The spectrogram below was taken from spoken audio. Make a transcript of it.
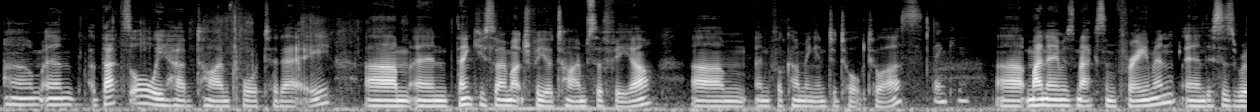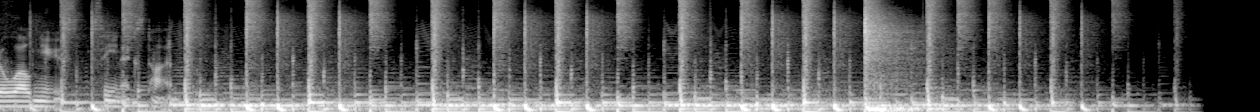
Um, and that's all we have time for today. Um, and thank you so much for your time, Sofya, um, and for coming in to talk to us. Thank you. Uh, my name is Maxim Freeman, and this is Real World News. See you next time.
